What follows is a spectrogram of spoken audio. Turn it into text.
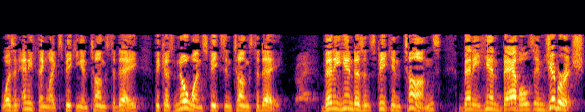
wasn't anything like speaking in tongues today because no one speaks in tongues today. Right. Benny Hinn doesn't speak in tongues. Benny Hinn babbles in gibberish.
